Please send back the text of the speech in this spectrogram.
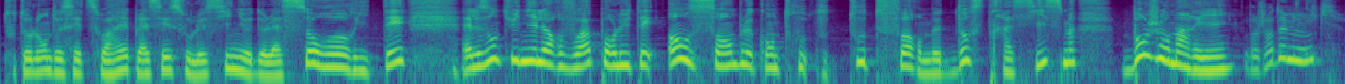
Tout au long de cette soirée placée sous le signe de la sororité, elles ont uni leurs voix pour lutter ensemble contre toute forme d'ostracisme. Bonjour Marie. Bonjour Dominique.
